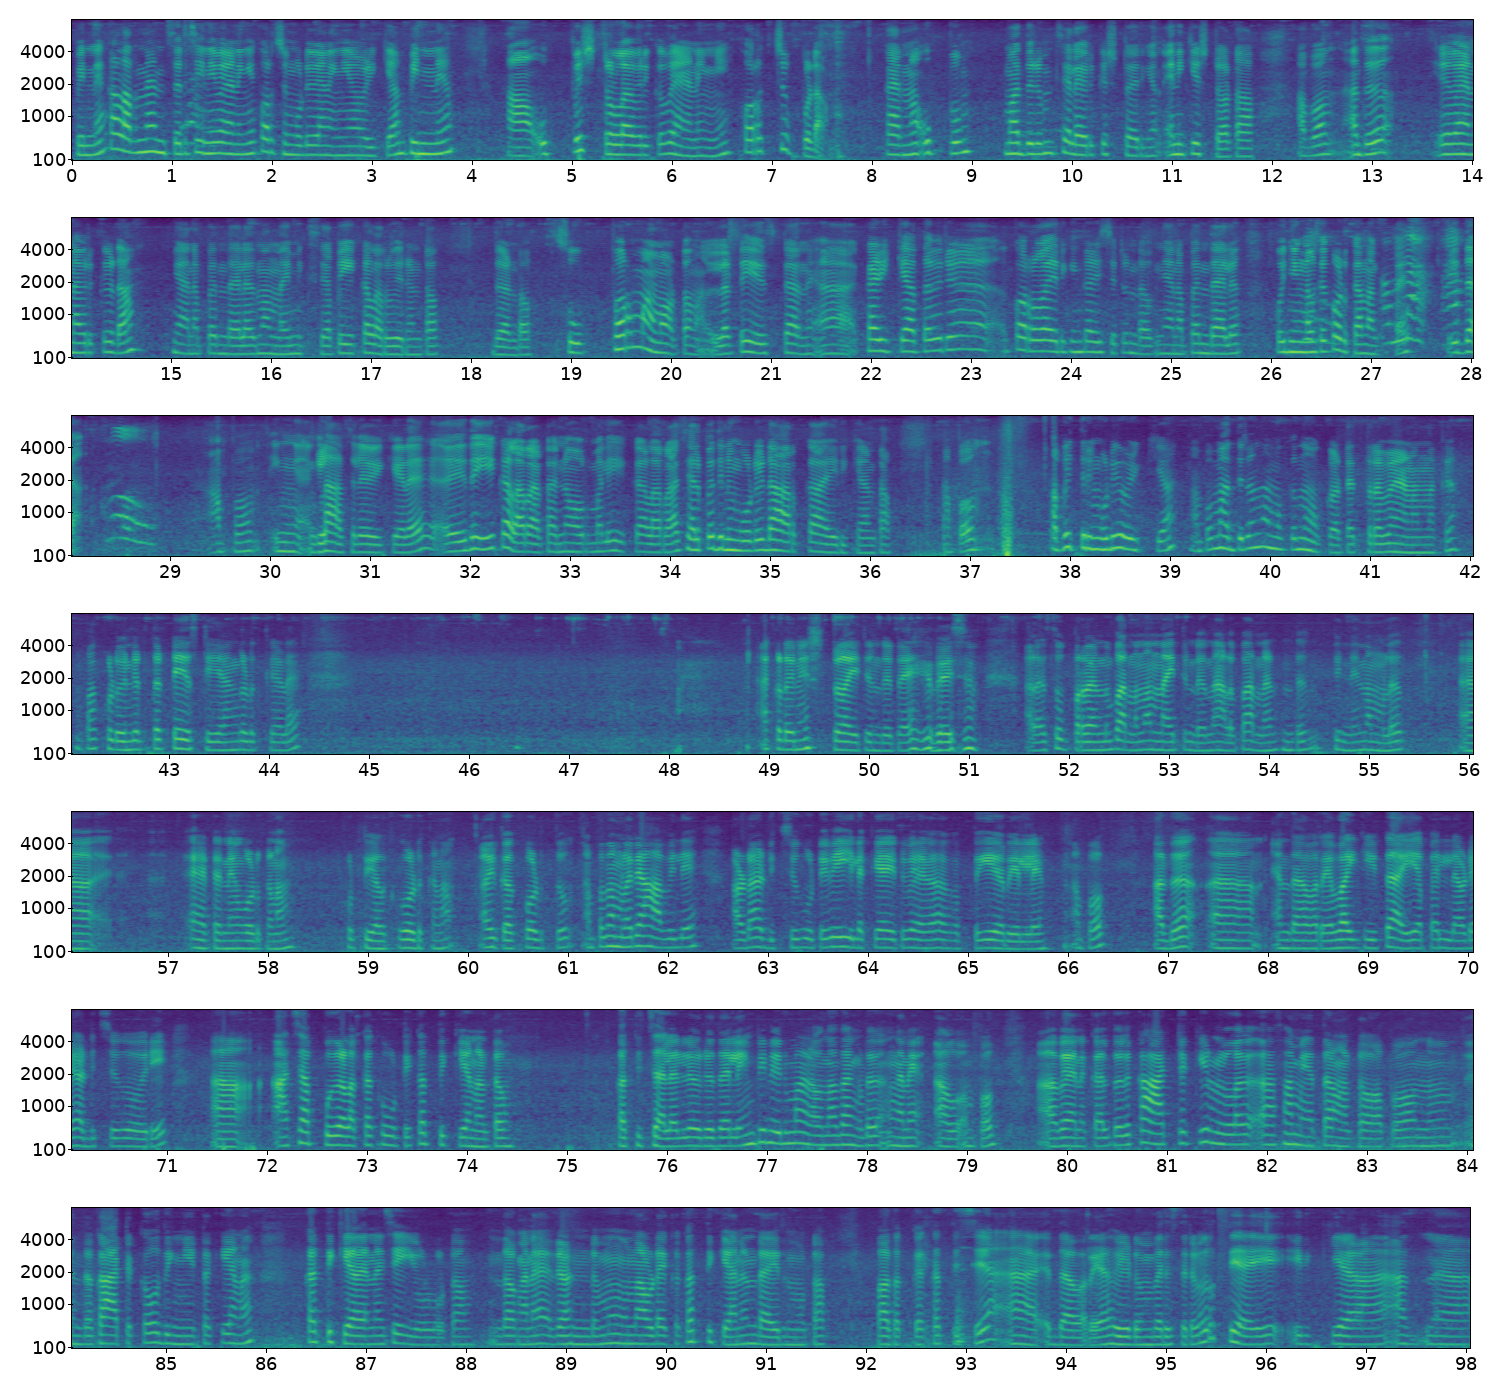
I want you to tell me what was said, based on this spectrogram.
പിന്നെ കളറിനനുസരിച്ച് ഇനി വേണമെങ്കിൽ കുറച്ചും കൂടി വേണമെങ്കിൽ ഒഴിക്കാം. പിന്നെ ഉപ്പ് ഇഷ്ടമുള്ളവർക്ക് വേണമെങ്കിൽ കുറച്ച് ഉപ്പിടാം കാരണം ഉപ്പും മധുരം ചിലവർക്ക് ഇഷ്ടമായിരിക്കും. എനിക്ക് ഇഷ്ടം കേട്ടോ അപ്പം അത് വേണവർക്ക് ഇടാം. ഞാനപ്പോൾ എന്തായാലും അത് നന്നായി മിക്സ് ചെയ്യാം. അപ്പോൾ ഈ കളർ വരും കേട്ടോ ഇത് കണ്ടോ? സൂപ്പർ മണം കേട്ടോ നല്ല ടേസ്റ്റാണ് കഴിക്കാത്തവർ കുറവായിരിക്കും കഴിച്ചിട്ടുണ്ടാവും. ഞാനപ്പോൾ എന്തായാലും കുഞ്ഞുങ്ങൾക്ക് കൊടുക്കാൻ നോക്കട്ടെ. ഇത് അപ്പം ഇങ്ങ ഗ്ലാസ്സിൽ ഒഴിക്കടെ ഇത് ഈ കളറാട്ടോ നോർമലി ഈ കളറാണ് ചിലപ്പോൾ ഇതിലും കൂടി ഡാർക്ക് ആയിരിക്കാം കേട്ടോ അപ്പം അപ്പോൾ ഇത്രയും കൂടി ഒഴിക്കുക. അപ്പോൾ മധുരം നമുക്ക് നോക്കാം എത്ര വേണമെന്നൊക്കെ. അപ്പോൾ അക്കുടുവിന്റെ അടുത്ത് ടേസ്റ്റ് ചെയ്യാൻ കൊടുക്കുകയുടെ അക്കുടുവിന് ഇഷ്ടമായിട്ടുണ്ട് ഏകദേശം. സൂപ്പർ എന്ന് പറഞ്ഞ് നന്നായിട്ടുണ്ട് എന്ന് ആൾ പറഞ്ഞിട്ടുണ്ട്. പിന്നെ നമ്മൾ ഏട്ടനെ കൊടുക്കണം കുട്ടികൾക്ക് കൊടുക്കണം അവർക്കൊക്കെ കൊടുത്തു. അപ്പോൾ നമ്മൾ രാവിലെ അവിടെ അടിച്ചു കൂട്ടി വെയിലൊക്കെ ആയിട്ട് വേഗം അകത്ത് കയറിയല്ലേ? അപ്പോൾ അത് എന്താ പറയുക വൈകിട്ടായി. അപ്പോൾ എല്ലാവിടെയും അടിച്ചു കോരി ആ, ചപ്പുകളൊക്കെ കൂട്ടി കത്തിക്കുകയാണ് കേട്ടോ. കത്തിച്ചാലല്ലേ ഒരു ഇതല്ലെങ്കിൽ പിന്നെ ഒരു മഴ വന്നാൽ അത് അങ്ങോട്ട് അങ്ങനെ ആവും. അപ്പം വേനൽക്കാലത്ത് ഒരു കാറ്റൊക്കെ ഉള്ള ആ സമയത്താണ് കേട്ടോ. അപ്പോൾ ഒന്ന് എന്താ കാറ്റൊക്കെ ഒതുങ്ങിയിട്ടൊക്കെയാണ് കത്തിക്കുക തന്നെ ചെയ്യുള്ളൂ കേട്ടോ. എന്താ അങ്ങനെ രണ്ട് മൂന്ന് അവിടെയൊക്കെ കത്തിക്കാനുണ്ടായിരുന്നു കേട്ടോ. അപ്പോൾ അതൊക്കെ കത്തിച്ച് എന്താ പറയുക വീടും പരിസരവും വൃത്തിയായി ഇരിക്കുക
